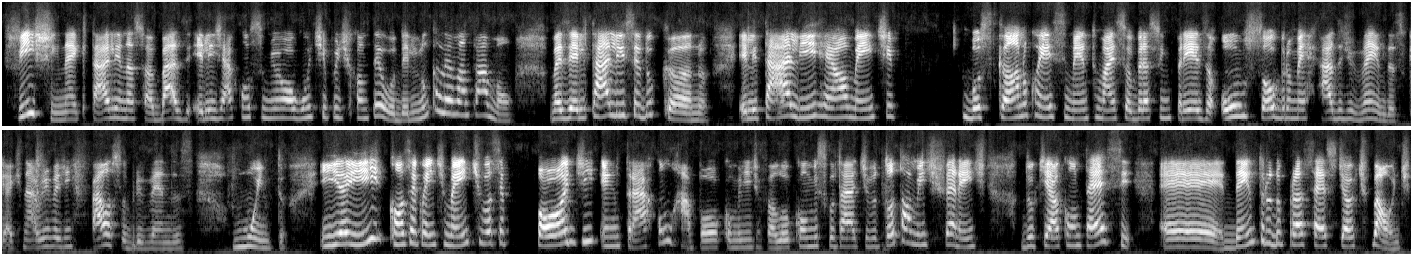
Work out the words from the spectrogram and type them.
phishing, né, que está ali na sua base, ele já consumiu algum tipo de conteúdo, ele nunca levantou a mão, mas ele está ali se educando, ele está ali realmente buscando conhecimento mais sobre a sua empresa ou sobre o mercado de vendas, porque aqui na Riva a gente fala sobre vendas muito. E aí, consequentemente, você pode entrar com o rapó, como a gente falou, com uma escutativa totalmente diferente do que acontece é, dentro do processo de outbound.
